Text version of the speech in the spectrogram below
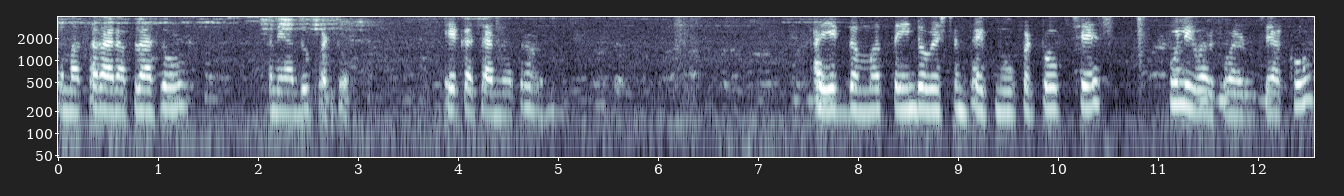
એમાં સરારા પ્લાઝો અને આ દુપટ્ટો. એક હજારનો ત્રણ. આ એકદમ મસ્ત ઇન્ડો વેસ્ટર્ન ટાઈપનું ઉપર ટોપ છે. ફૂલી વર્કવાળું છે આખું.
